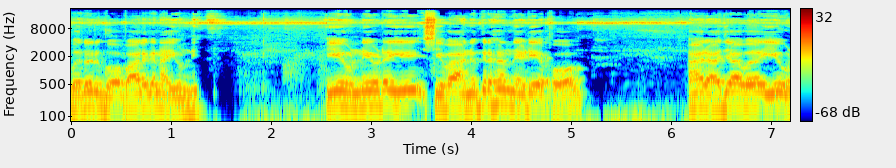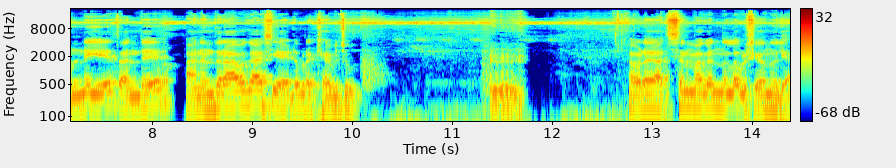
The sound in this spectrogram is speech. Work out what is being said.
വേറൊരു ഗോപാലകനായി ഉണ്ണി. ഈ ഉണ്ണിയുടെ ഈ ശിവ അനുഗ്രഹം നേടിയപ്പോൾ ആ രാജാവ് ഈ ഉണ്ണിയെ തന്റെ അനന്തരാവകാശിയായിട്ട് പ്രഖ്യാപിച്ചു. അവിടെ അച്ഛൻ മകൻ എന്നുള്ള വിഷയമൊന്നുമില്ല.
